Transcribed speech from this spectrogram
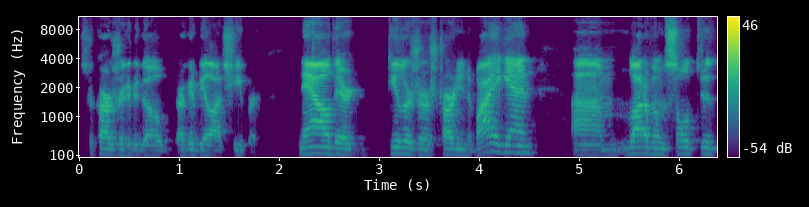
so cars are going to go are going to be a lot cheaper. Now their dealers are starting to buy again. Um, a lot of them sold through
